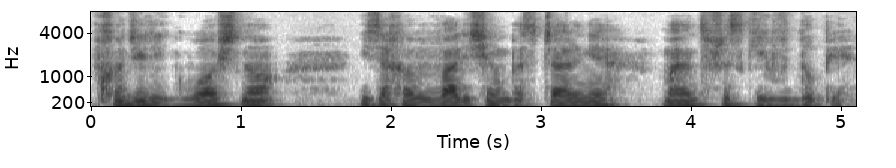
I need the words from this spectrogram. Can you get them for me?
Wchodzili głośno i zachowywali się bezczelnie, mając wszystkich w dupie.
